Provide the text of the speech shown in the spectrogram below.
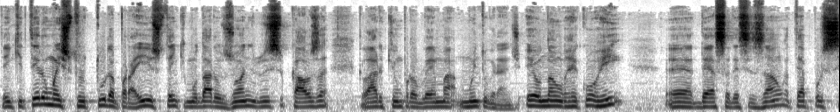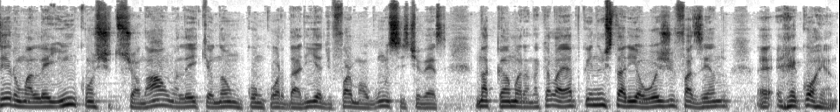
Tem que ter uma estrutura para isso, tem que mudar os ônibus, isso causa, claro que um problema muito grande. Eu não recorri eh, dessa decisão, até por ser uma lei inconstitucional, uma lei que eu não concordaria de forma alguma se estivesse na Câmara naquela época e não estaria hoje fazendo, eh, recorrendo.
